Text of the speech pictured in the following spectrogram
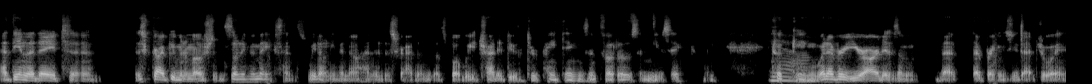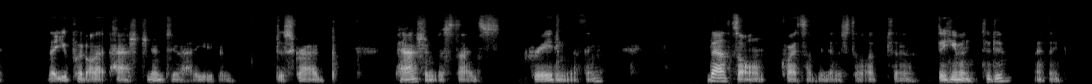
at the end of the day, to describe human emotions don't even make sense. We don't even know how to describe them. That's what we try to do through paintings and photos and music. And cooking, yeah. whatever your art is that that brings you that joy that you put all that passion into. How do you even describe passion besides creating the thing? That's all quite something that is still up to the human to do, I think.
